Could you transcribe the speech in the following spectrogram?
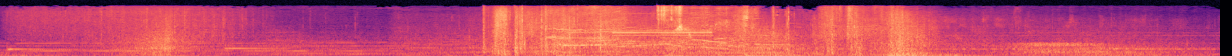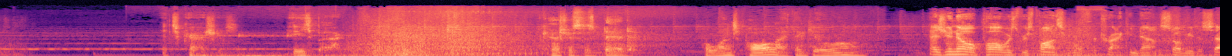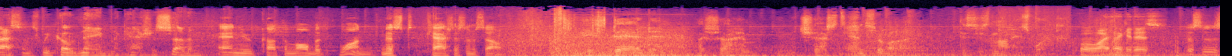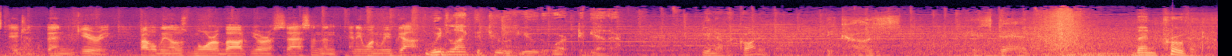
It's Cassius. He's back. Cassius is dead. For once, Paul, I think you're wrong. As you know, Paul was responsible for tracking down Soviet assassins we codenamed the Cassius Seven. And you caught them all but one. Missed Cassius himself. He's dead. I shot him in the chest. And survived. This is not his work. Oh, I think it is. This is Agent Ben Geary. Probably knows more about your assassin than anyone we've got. We'd like the two of you to work together. You never caught him. Because he's dead. Then prove it.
